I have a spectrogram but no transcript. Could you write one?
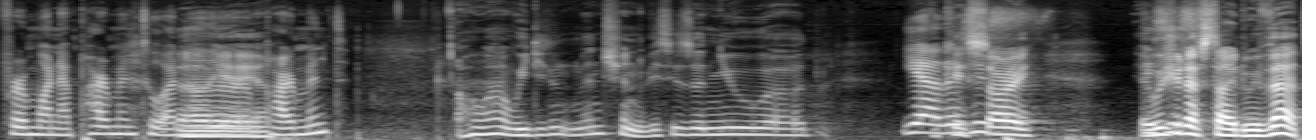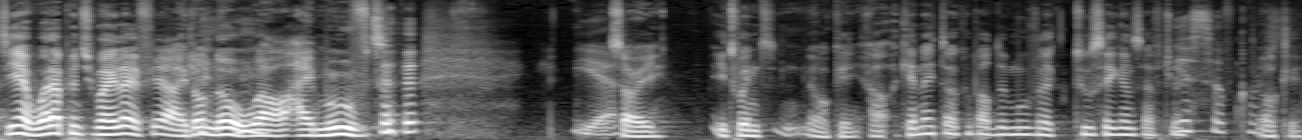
from one apartment to Oh, another yeah, yeah. apartment. Oh wow, we didn't mention this is a new. Uh, Yeah, okay, is- sorry. this we should have started with that. Yeah, what happened to my life? Yeah, I don't know. well, I moved. yeah. Sorry, it went. Okay, uh, can I talk about the move like two seconds after? Yes, of course. Okay.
